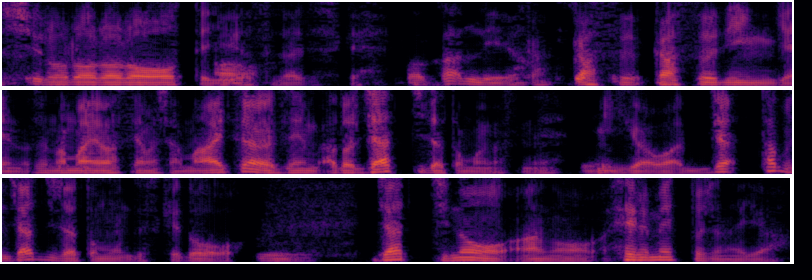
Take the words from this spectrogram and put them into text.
シュロロロロっていうやつ誰でしたっけわかんねえよ。ガガス、ガス人間の、その名前忘れました。まあ、あいつらが全部、あとジャッジだと思いますね。うん右側。ジャ、多分ジャッジだと思うんですけど、うん。ジャッジの、あの、ヘルメットじゃないや、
